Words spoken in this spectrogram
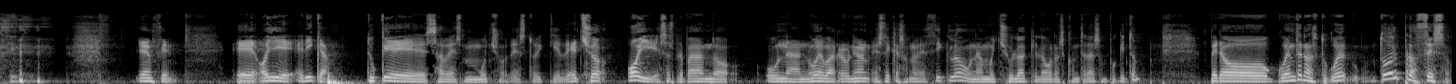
Sí, sí. en fin. Eh, oye, Erika, tú que sabes mucho de esto y que de hecho hoy estás preparando una nueva reunión, en este caso no de ciclo, una muy chula que luego nos contarás un poquito. Pero cuéntanos tu, todo el proceso,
